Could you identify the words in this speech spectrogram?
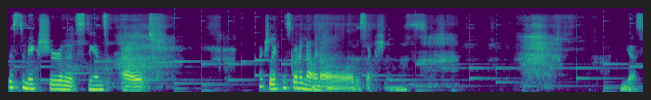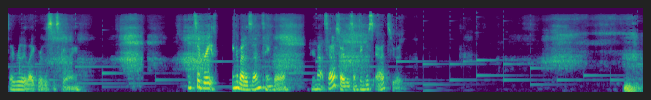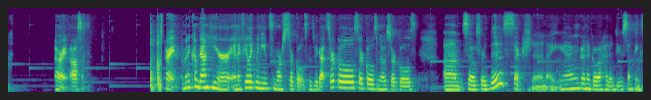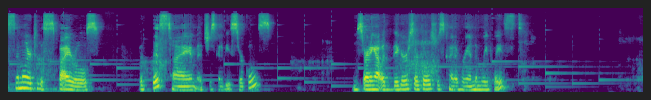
just to make sure that it stands out. Actually, let's go ahead and outline all the sections. Yes, I really like where this is going. That's a great thing about a Zen Zentangle. If you're not satisfied with something, just add to it. All right, awesome. All right, I'm going to come down here and I feel like we need some more circles because we got circles, circles, no circles. Um, so for this section, I am going to go ahead and do something similar to the spirals, but this time it's just going to be circles. I'm starting out with bigger circles, just kind of randomly placed.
